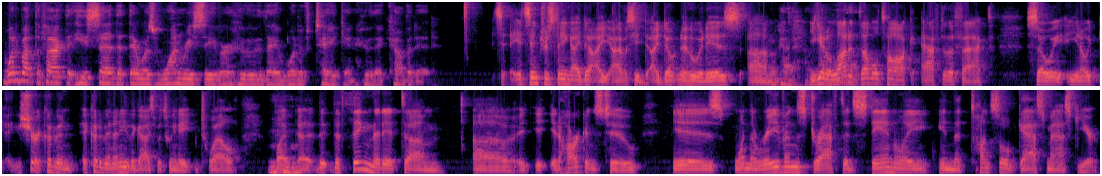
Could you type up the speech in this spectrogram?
what about the fact that he said that there was one receiver who they would have taken, who they coveted? It's, it's interesting. I, I obviously I don't know who it is. Um, okay, you get a lot of double talk after the fact. So you know, sure, it could have been it could have been any of the guys between eight and twelve. But mm-hmm. uh, the the thing that it um, uh, it, it harkens to is when the Ravens drafted Stanley in the Tunsil gas mask year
